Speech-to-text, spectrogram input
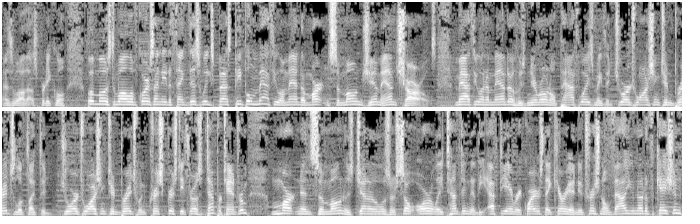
as well. That was pretty cool. But most of all, of course, I need to thank this week's best people, Matthew, Amanda, Martin, Simone, Jim, and Charles. Matthew and Amanda, whose neuronal pathways make the George Washington Bridge look like the George Washington Bridge when Chris Christie throws a temper tantrum. Martin and Simone, whose genitals are so orally tempting that the FDA requires they carry a nutritional value notification.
